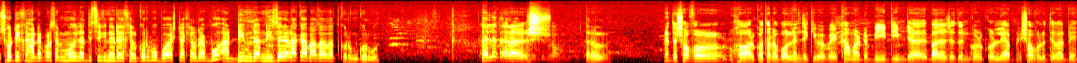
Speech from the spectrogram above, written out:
সঠিক হান্ড্রেড পার্সেন্ট মহিলা দিচ্ছে কিনা এটা খেয়াল করব বয়সটা খেয়াল রাখব আর ডিমটা নিজের এলাকায় বাজারজাতকরণ করব। তাইলে তারা তারা আপনি তো সফল হওয়ার কথাটা বললেন যে কীভাবে খামারটা বি ডিম যা বাজারজাতন কর- করলে আপনি সফল হতে পারবে।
